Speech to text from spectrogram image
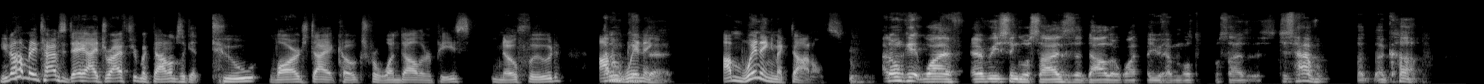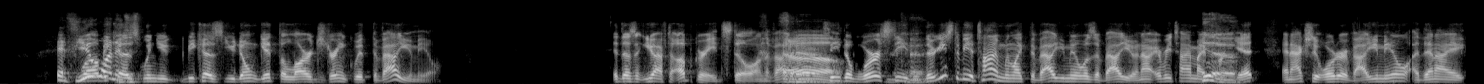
You know how many times a day I drive through McDonald's and get two large Diet Cokes for one dollar a piece? No food. I I'm winning. I'm winning McDonald's. I don't get why if every single size is a dollar, why you have multiple sizes. Just have a, a cup. If you well, want because to, when you because you don't get the large drink with the value meal. It doesn't. You have to upgrade still on the value. Oh. See, the worst. See, Okay. there used to be a time when like the value meal was a value, and now every time I Yeah. forget and actually order a value meal, and then I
